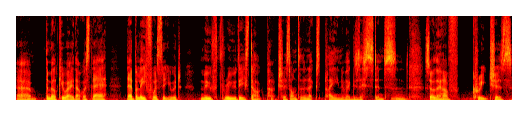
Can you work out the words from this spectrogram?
um, the Milky Way. That was their their belief was that you would move through these dark patches onto the next plane of existence, mm. and so they have creatures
